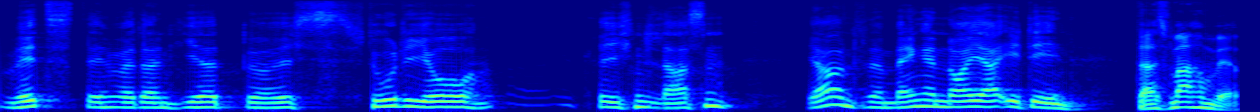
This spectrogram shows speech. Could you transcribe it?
mit, den wir dann hier durchs Studio kriechen lassen. Ja, und eine Menge neuer Ideen. Das machen wir.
